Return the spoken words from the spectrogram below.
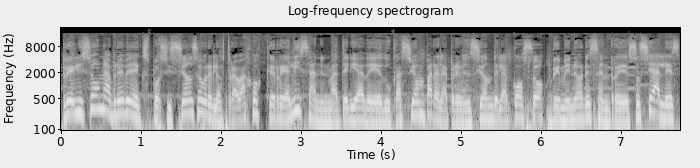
realizó una breve exposición sobre los trabajos que realizan en materia de educación para la prevención del acoso de menores en redes sociales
